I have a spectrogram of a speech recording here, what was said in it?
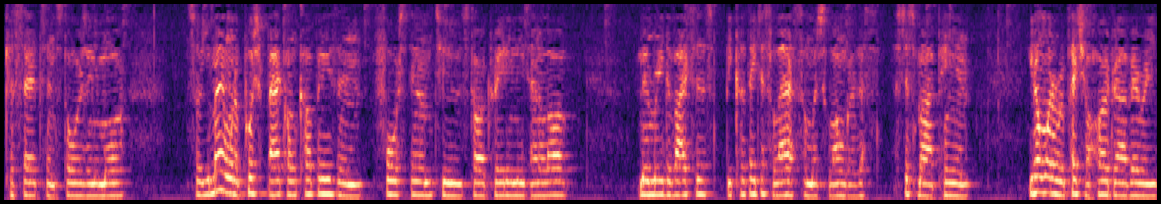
cassettes and stores anymore. So you might want to push back on companies and force them to start creating these analog memory devices because they just last so much longer. That's that's just my opinion. You don't want to replace your hard drive every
